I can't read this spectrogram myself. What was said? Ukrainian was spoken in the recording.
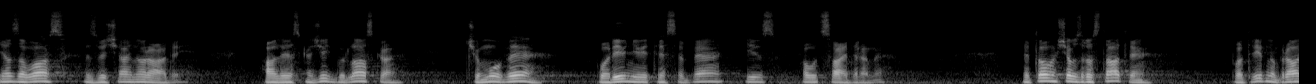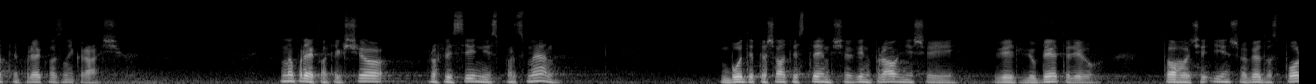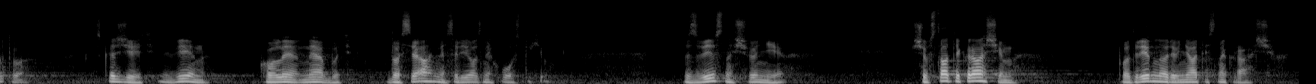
Я за вас, звичайно, радий. Але скажіть, будь ласка, чому ви порівнюєте себе із аутсайдерами? Для того, щоб зростати, потрібно брати приклад з найкращих. Наприклад, якщо професійний спортсмен буде пишатись тим, що він правніший від любителів того чи іншого виду спорту, скажіть, він коли-небудь досягне серйозних успіхів? Звісно, що ні. Щоб стати кращим, потрібно рівнятись на кращих.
